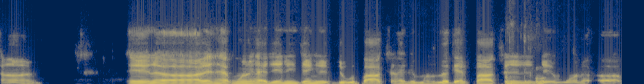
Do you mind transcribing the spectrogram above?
time, and uh, I didn't have want to had anything to do with boxing. I didn't want to look at boxing, and didn't want to uh,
